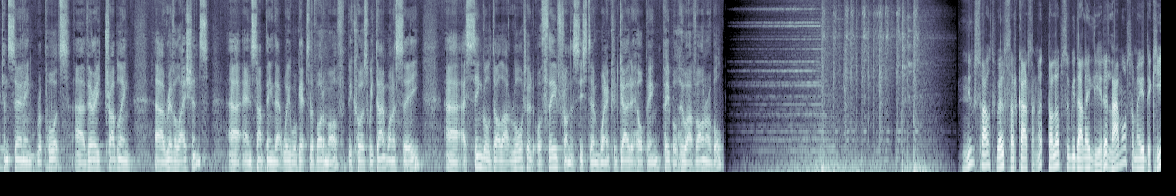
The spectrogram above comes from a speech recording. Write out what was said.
concerning reports, uh, very troubling uh, revelations uh, and something that we will get to the bottom of because we don't want to see uh, a single dollar rorted or thieved from the system when it could go to helping people who are vulnerable. New South Wales सरकारसँग तलब सुविधालाई लिएर लामो समयदेखि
